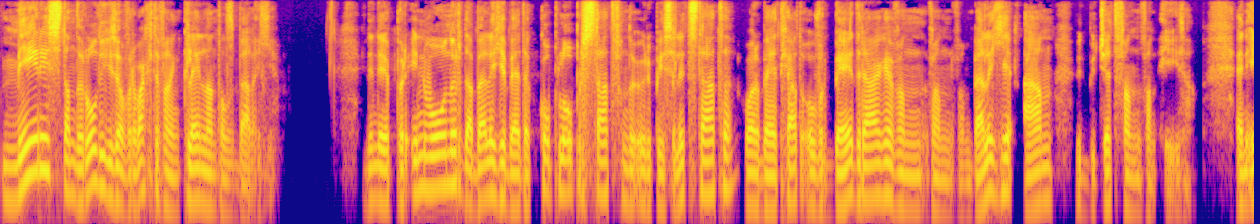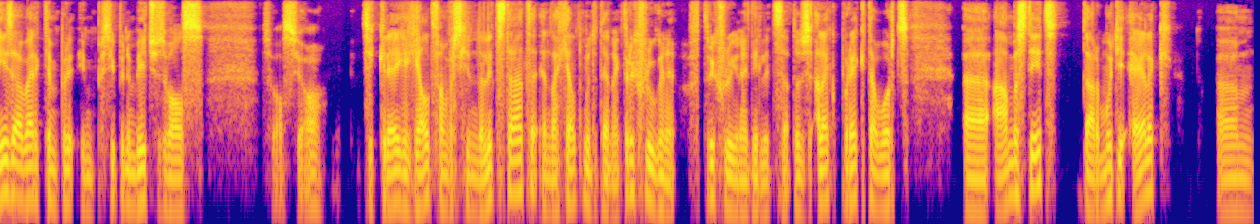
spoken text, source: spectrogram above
meer is dan de rol die je zou verwachten van een klein land als België. Ik denk dat je per inwoner dat België bij de koploper staat van de Europese lidstaten, waarbij het gaat over bijdragen van, van, van België aan het budget van, van ESA. En ESA werkt in, in principe een beetje zoals, zoals ja, ze krijgen geld van verschillende lidstaten en dat geld moet uiteindelijk terugvloeien, terugvloeien naar die lidstaten. Dus elk project dat wordt uh, aanbesteed, daar moet je eigenlijk um,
